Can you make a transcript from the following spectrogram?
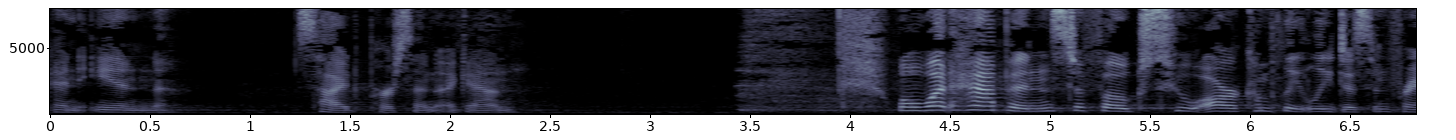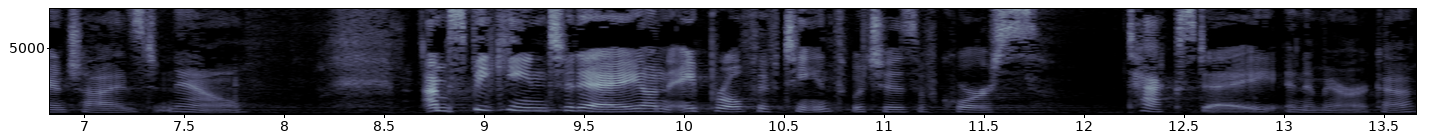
an inside person again? Well, what happens to folks who are completely disenfranchised now? I'm speaking today on April 15th, which is, of course, tax day in America.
